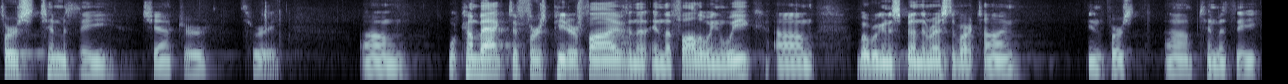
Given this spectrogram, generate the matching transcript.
1 Timothy chapter 3. Um, we'll come back to 1 Peter 5 in the, in the following week, um, but we're going to spend the rest of our time in 1 uh, Timothy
